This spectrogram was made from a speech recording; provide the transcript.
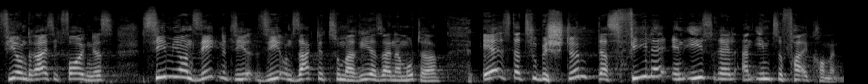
34 folgendes. Simeon segnete sie und sagte zu Maria, seiner Mutter, er ist dazu bestimmt, dass viele in Israel an ihm zu Fall kommen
